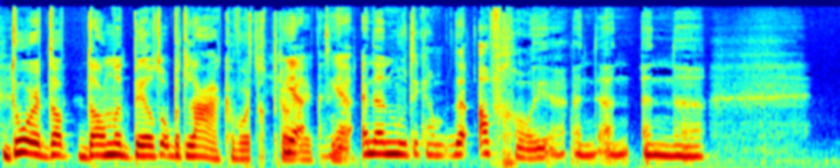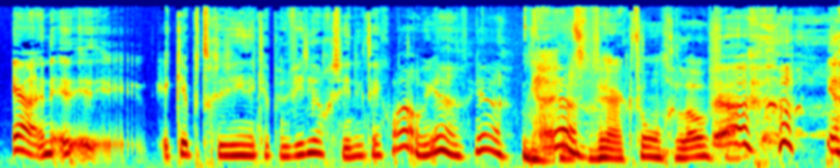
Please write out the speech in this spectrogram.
Doordat dan het beeld op het laken wordt geprojecteerd. Ja, ja. en dan moet ik hem eraf gooien. En, en, en uh, ja, en eh, eh, ik heb het gezien, ik heb een video gezien. Ik denk, wauw, ja, ja. Ja, het werkt ongelooflijk. Ja.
